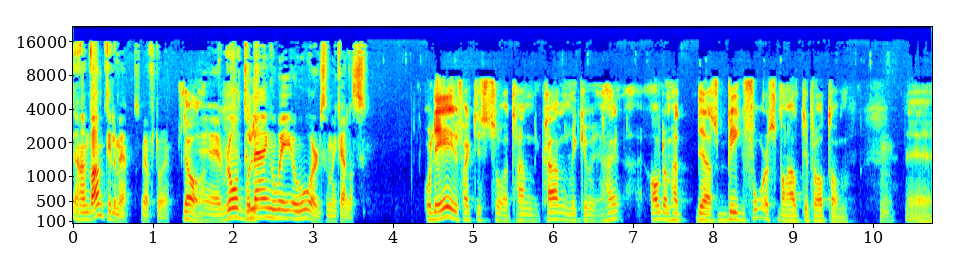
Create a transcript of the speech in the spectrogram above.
han vann till och med, som jag förstår Ja. Eh, Rod det, Langway Award, som det kallas. Och det är ju faktiskt så att han kan mycket, han, av de här, deras Big Four som man alltid pratar om. Mm. Eh,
